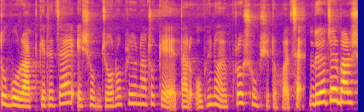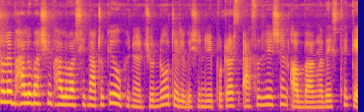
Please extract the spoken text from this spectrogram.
তবু রাত কেটে যায়, এসব জনপ্রিয় নাটকে তার অভিনয় প্রশংসিত হয়েছে। দুই হাজার বারো সালে ভালোবাসি ভালোবাসি নাটকে অভিনয়ের জন্য television reporters association of Bangladesh থেকে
